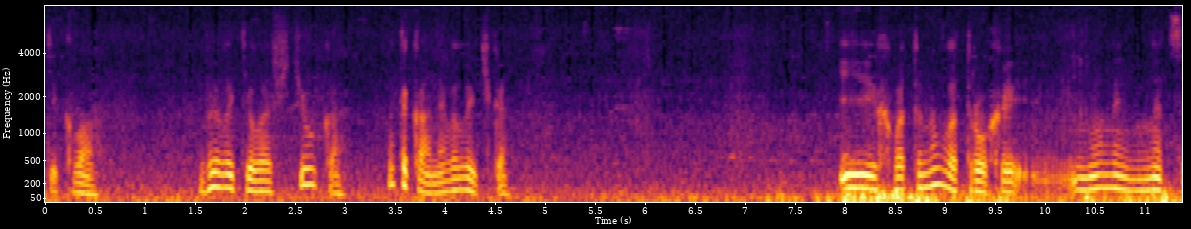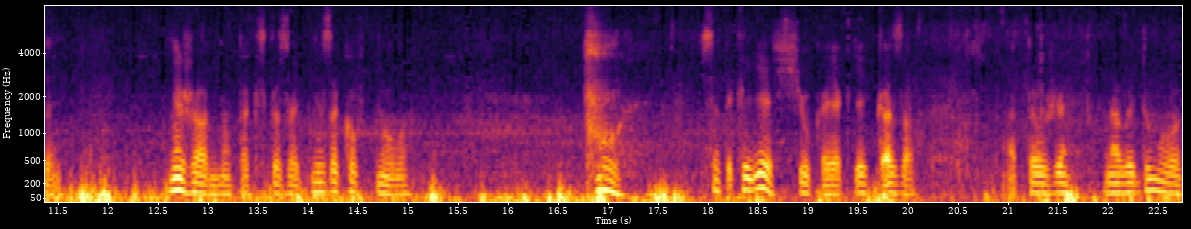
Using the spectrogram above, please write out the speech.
Втекла. Вилетіла щука, ну така невеличка. І хватанула трохи, ну не, не це. Не жадно, так сказати, не заковтнула. Фу, все-таки є щука, як я й казав. А то вже навидумував,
